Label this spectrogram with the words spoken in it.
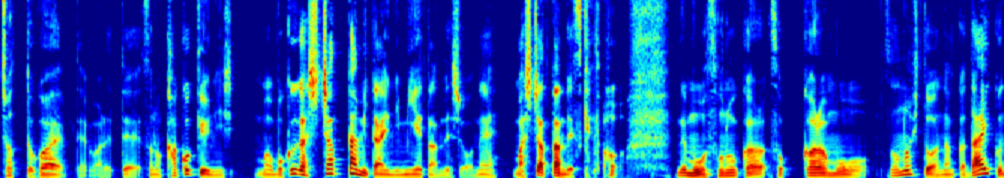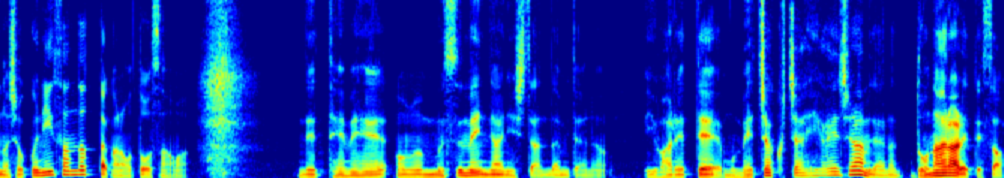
ちょっと来いみたいに言われて、その過呼吸に、まあ僕がしちゃったみたいに見えたんでしょうね。まあしちゃったんですけど。で、もうそのから、そっからもう、その人はなんか大工の職人さんだったかな、お父さんは。で、てめえ、お前娘に何したんだみたいな言われて、もうめちゃくちゃ意外じゃんみたいな怒鳴られてさ、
